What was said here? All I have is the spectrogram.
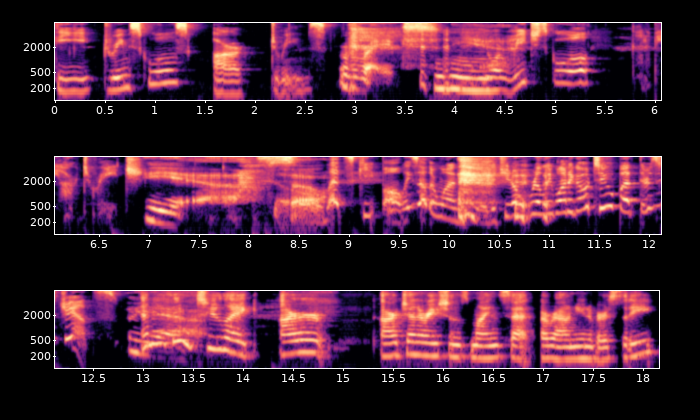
the dream schools are dreams. right. Mhm. Your reach school, gonna be hard to reach. Yeah. So, So, let's keep all these other ones here that you don't really want to go to, but there's a chance. And I think too, like our our generation's mindset around university,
